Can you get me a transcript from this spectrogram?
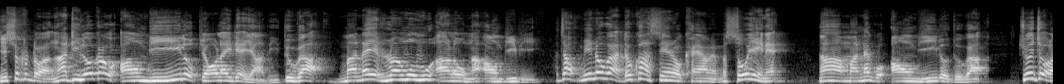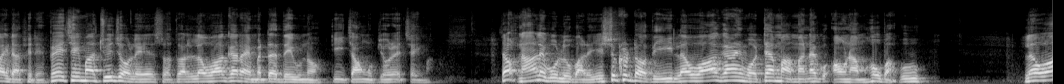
ယေရှုခရစ်တော်ကငါဒီလောကကိုအောင်ပြီလို့ပြောလိုက်တဲ့အရာဒီသူကမာနရဲ့လွှမ်းမိုးမှုအလုံးငါအောင်ပြီပြီအကြောင်းမင်းတို့ကဒုက္ခဆင်းရဲတော့ခံရမယ်မစိုးရိမ်နဲ့ငါဟာမာနကိုအောင်ပြီလို့သူကကြွေးကြော်လိုက်တာဖြစ်တယ်ဘယ်အချိန်မှာကြွေးကြော်လဲဆိုတော့သူကလဝါကတိုင်းမတက်သေးဘူးနော်ဒီအကြောင်းကိုပြောတဲ့အချိန်မှာကြောင့်နားလည်ဖို့လိုပါတယ်ယေရှုခရစ်တော်ဒီလဝါကတိုင်းပေါ်တက်မှမာနကိုအောင်တာမဟုတ်ပါဘူး လဝါ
